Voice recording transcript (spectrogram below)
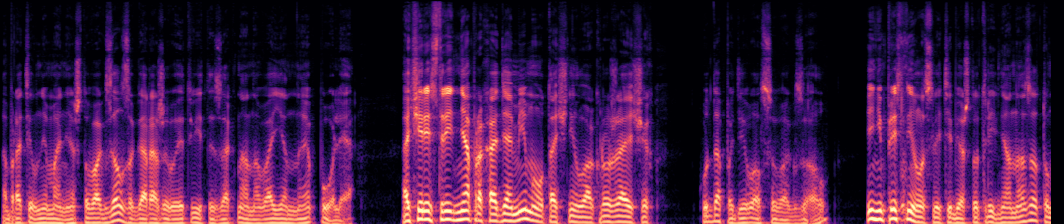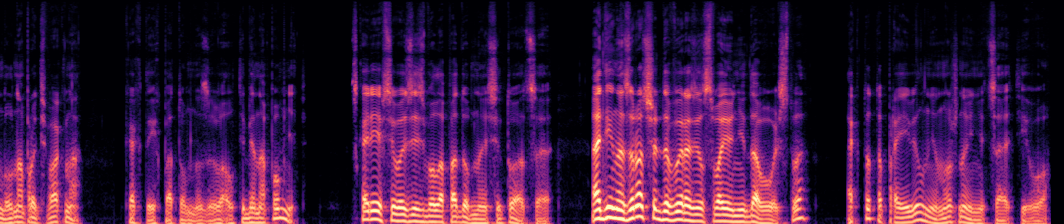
обратил внимание, что вокзал загораживает вид из окна на военное поле — а через три дня, проходя мимо, уточнил у окружающих, куда подевался вокзал. И не приснилось ли тебе, что три дня назад он был напротив окна? Как ты их потом называл? Тебе напомнить? Скорее всего, здесь была подобная ситуация. Один из Ротшильда выразил свое недовольство, а кто-то проявил ненужную инициативу.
